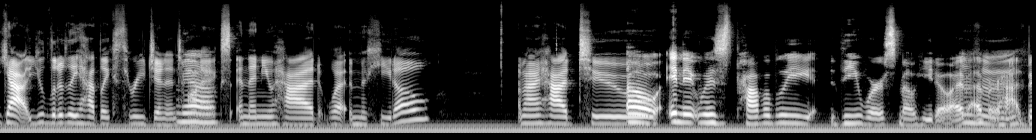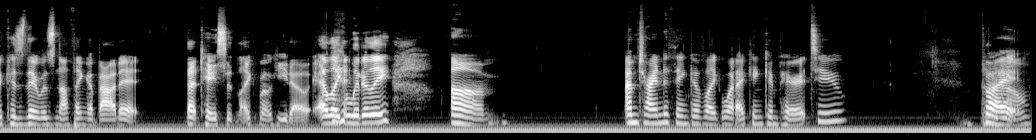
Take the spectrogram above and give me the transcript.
yeah, you literally had like three gin and Yeah. tonics, and then you had what a mojito, and I had two. Oh, and it was probably the worst mojito I've ever Mhm. had because there was nothing about it that tasted like mojito. And, like literally, um, I'm trying to think of like what I can compare it to, I but know.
